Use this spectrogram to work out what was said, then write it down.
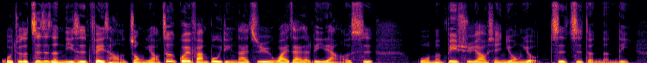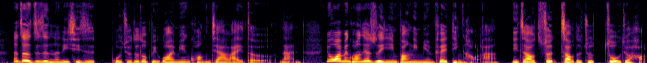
我觉得自治能力是非常的重要。这个规范不一定来自于外在的力量，而是。我们必须要先拥有自制的能力。那这个自制能力，其实我觉得都比外面框架来的难，因为外面框架是已经帮你免费定好啦，你只要照照着就做就好了。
